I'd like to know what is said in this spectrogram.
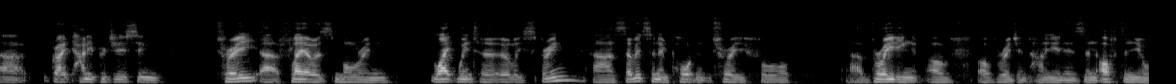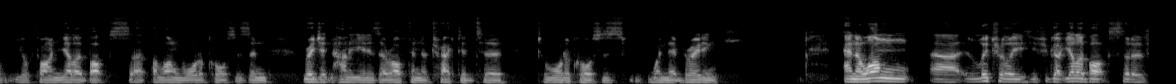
uh, great honey producing tree, uh, flowers more in late winter, early spring. Uh, so it's an important tree for uh, breeding of of regent honeyeaters, and often you'll you'll find yellow box uh, along watercourses, and regent honeyeaters are often attracted to to watercourses when they're breeding. And along, uh, literally, if you've got yellow box sort of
